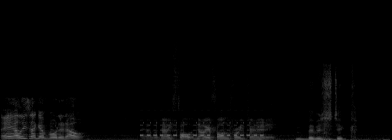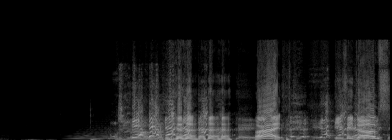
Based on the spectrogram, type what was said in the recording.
Hey, at least I get voted out. Yeah, but now, you fall, now you're falling for eternity. Baby stick. Hey. All right. Easy dubs.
